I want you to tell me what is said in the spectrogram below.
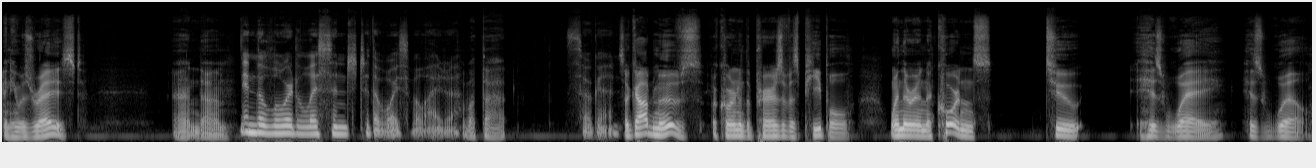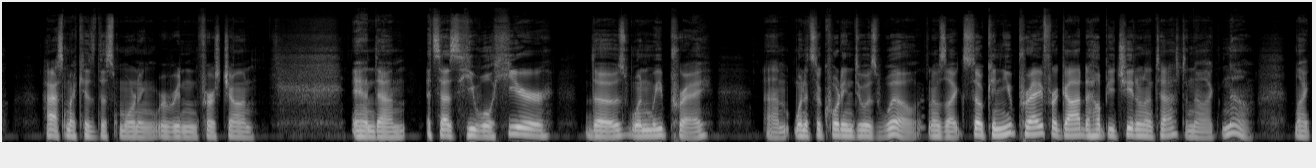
and he was raised. And um, And the Lord listened to the voice of Elijah. how about that? So good. So God moves according to the prayers of his people when they're in accordance to his way, his will. I asked my kids this morning, we're reading First John, and um, it says he will hear those when we pray, um, when it's according to his will. And I was like, so can you pray for God to help you cheat on a test? And they're like, no. I'm like,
